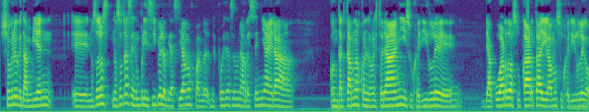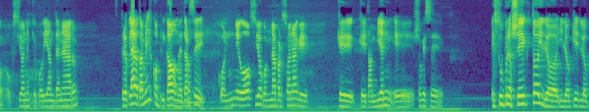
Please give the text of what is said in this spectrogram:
yo creo que también eh, nosotros, nosotras en un principio lo que hacíamos cuando después de hacer una reseña era contactarnos con el restaurante y sugerirle, de acuerdo a su carta, digamos, sugerirle opciones que podían tener. Pero claro, también es complicado meterse con un negocio, con una persona que, que, que también, eh, yo qué sé, es su proyecto y lo, y lo, lo,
